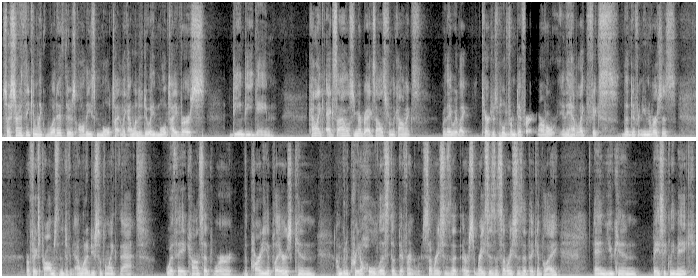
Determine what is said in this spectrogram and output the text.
So I started thinking, like, what if there's all these multi? Like, I wanted to do a multiverse D and D game, kind of like Exiles. You remember Exiles from the comics, where they were like characters pulled mm-hmm. from different Marvel, and they had to like fix the different universes or fix problems in the different. I want to do something like that with a concept where the party of players can. I'm going to create a whole list of different sub races that or races and sub races that they can play, and you can basically make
